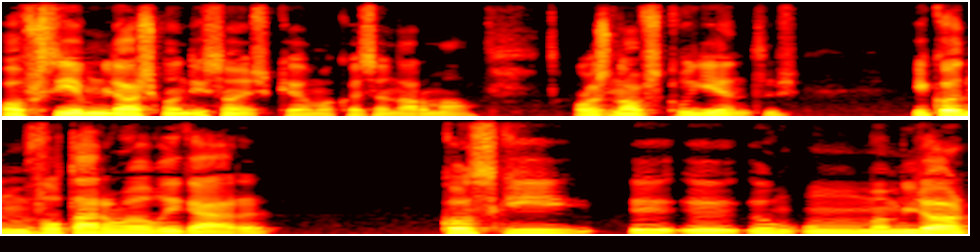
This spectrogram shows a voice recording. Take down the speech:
oferecia melhores condições, que é uma coisa normal, aos novos clientes. E quando me voltaram a ligar, consegui uh, uh, uma melhor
